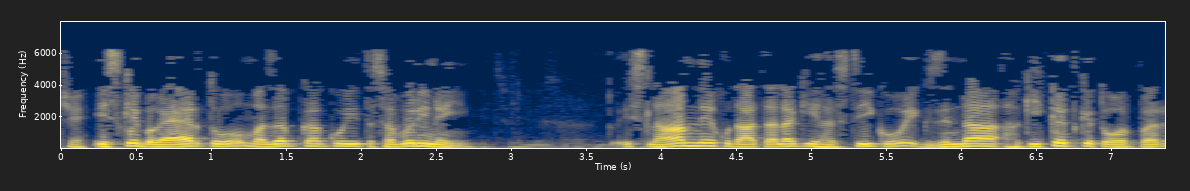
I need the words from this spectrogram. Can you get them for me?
جی۔ اس کے بغیر تو مذہب کا کوئی تصور ہی نہیں۔ تو اسلام نے خدا تعالی کی ہستی کو ایک زندہ حقیقت کے طور پر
